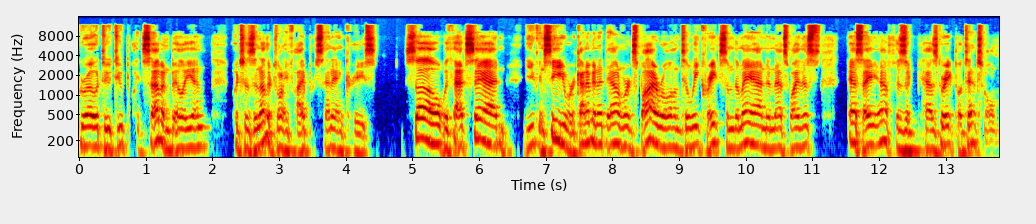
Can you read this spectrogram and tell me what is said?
grow to 2.7 billion, which is another 25% increase. So, with that said, you can see we're kind of in a downward spiral until we create some demand, and that's why this SAF is a, has great potential.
